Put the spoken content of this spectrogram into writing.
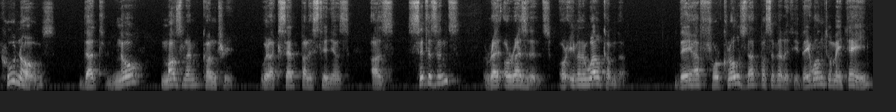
Who knows that no Muslim country will accept Palestinians as citizens or residents or even welcome them? They have foreclosed that possibility. They want to maintain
